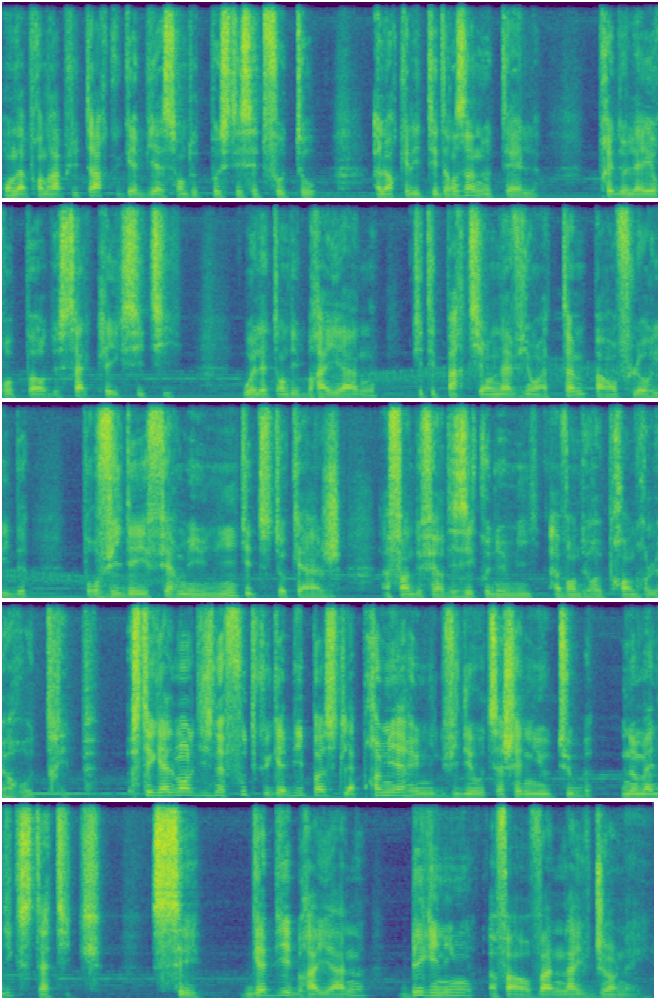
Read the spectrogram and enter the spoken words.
On apprendra plus tard que Gabi a sans doute posté cette photo alors qu'elle était dans un hôtel près de l'aéroport de Salt Lake City où elle attendait Brian qui était parti en avion à Tampa en Floride pour vider et fermer une unité de stockage afin de faire des économies avant de reprendre leur road trip. C'est également le 19 août que Gabi poste la première et unique vidéo de sa chaîne YouTube Nomadic Static. C'est Gabi et Brian, Beginning of Our Van Life Journey.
